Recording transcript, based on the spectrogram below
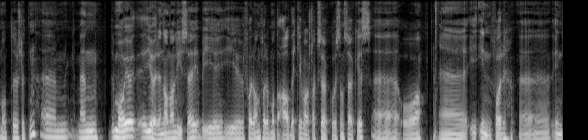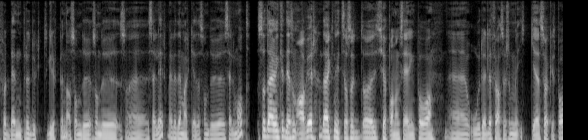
mot, slutten. Eh, men du må jo gjøre en analyse i, i forhånd for å måte, avdekke hva slags søkeord som søkes, eh, og eh, innenfor, eh, innenfor, den produktgruppen da, som, du, som, du, eh, selger, eller det markedet som du selger mot. Så det er jo egentlig det som avgjør. Det er ikke nyttig å kjøpe annonsering på eh, ord eller fraser som ikke søkes på,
